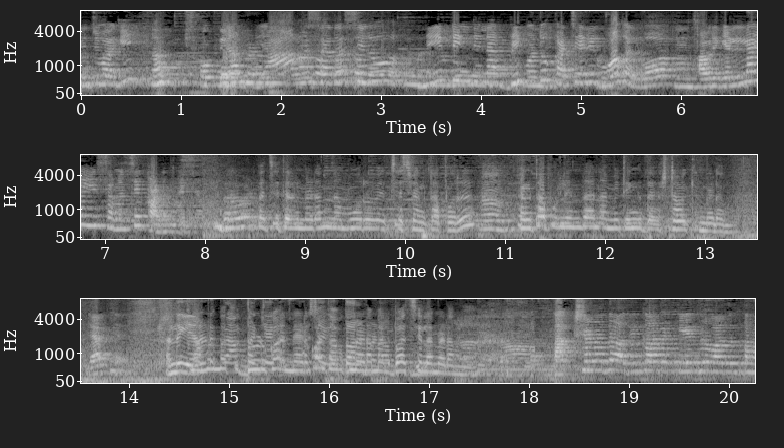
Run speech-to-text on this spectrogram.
ನಿಜವಾಗಿ ಯಾವ ಸದಸ್ಯರು ಮೀಟಿಂಗ್ ದಿನ ಬಿಟ್ಟು ಕಚೇರಿಗೆ ಹೋಗಲ್ವೋ ಅವರಿಗೆಲ್ಲ ಈ ಸಮಸ್ಯೆ ಕಾಡುತ್ತೆ. ಧಾರವಾಡ ಪಂಚಾಯತ್ ಮೇಡಮ್ ನಮ್ಮೂರು ಎಚ್ ಎಸ್ ವೆಂಕಟಾಪುರ. ವೆಂಕಟಾಪುರ್ಲಿಂದ ನಾ ಮೀಟಿಂಗ್ ಎಷ್ಟ ಹೋಗಿ ಮೇಡಮ್ ಅಂದ್ರೆ ಎರಡು ಗ್ರಾಮ ನಡ್ಕೊಂತ ಮೇಡಮ್ ಅಲ್ಲಿ ಬಸ್ ಇಲ್ಲ ಮೇಡಮ್ ತಕ್ಷಣದ ಅಧಿಕಾರ ಕೇಂದ್ರವಾದಂತಹ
